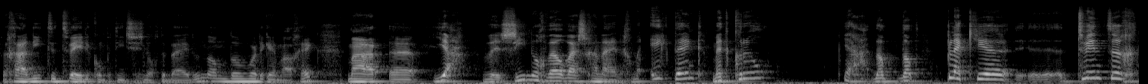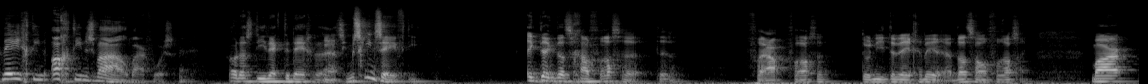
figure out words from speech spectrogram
We gaan niet de tweede competities nog erbij doen, dan, dan word ik helemaal gek. Maar uh, ja, we zien nog wel waar ze gaan eindigen. Maar ik denk met Krul, ja, dat, dat plekje uh, 20, 19, 18 is wel haalbaar voor ze. Oh, dat is directe degradatie. Ja. Misschien 17. Ik denk dat ze gaan verrassen. ja, verrassen. Door niet te degraderen. Dat is al een verrassing. Maar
